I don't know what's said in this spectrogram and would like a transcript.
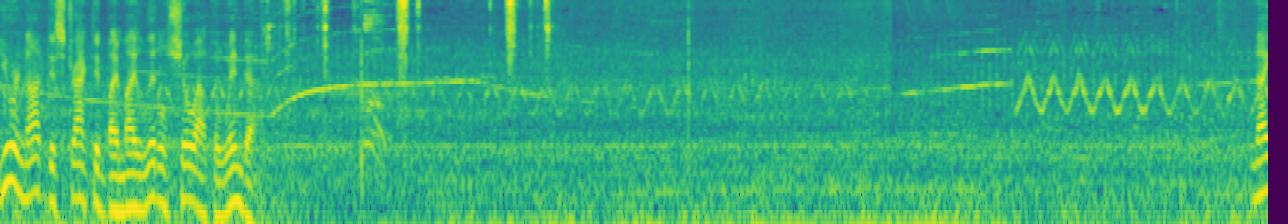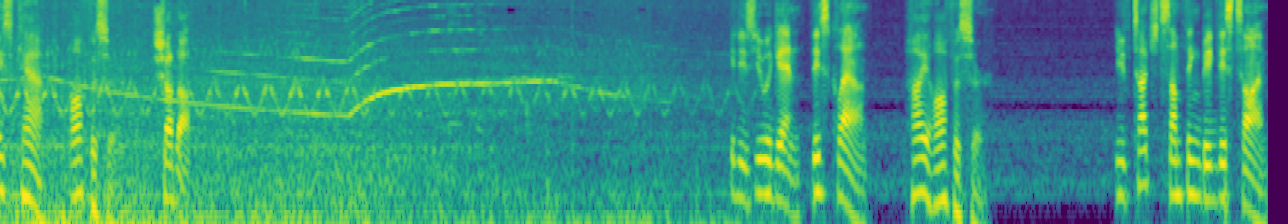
you are not distracted by my little show out the window. Nice cap, officer. Shut up. It is you again, this clown. Hi, officer. You've touched something big this time.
